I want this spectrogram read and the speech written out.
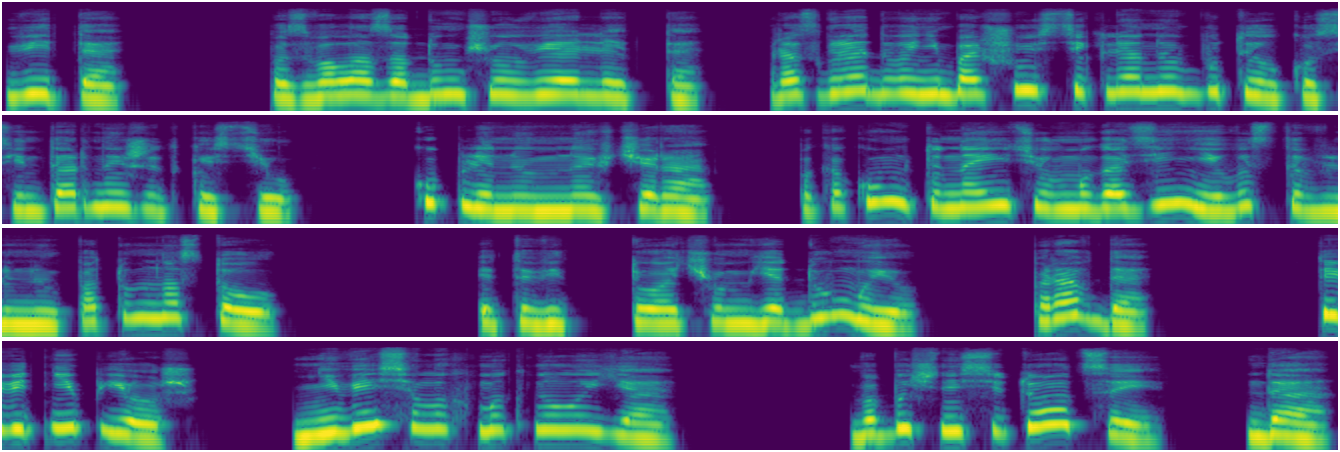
«Вита», — позвала задумчиво Виолетта, разглядывая небольшую стеклянную бутылку с янтарной жидкостью, купленную мной вчера, по какому-то наитию в магазине и выставленную потом на стол. Это ведь то, о чем я думаю, правда? Ты ведь не пьешь. Невесело хмыкнула я. В обычной ситуации? Да,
